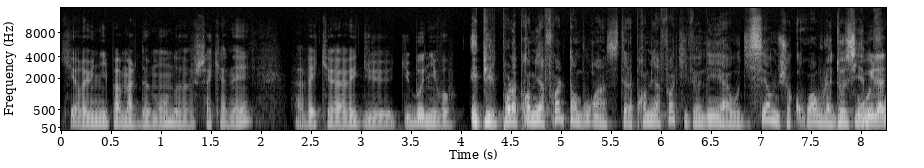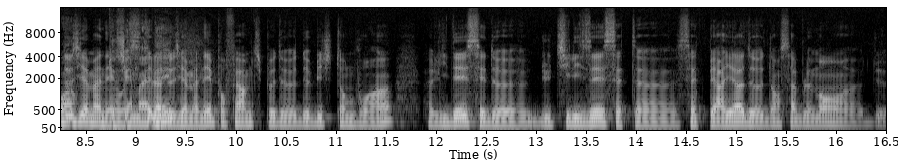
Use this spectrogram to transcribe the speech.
qui réunit pas mal de monde euh, chaque année avec, euh, avec du, du beau niveau. Et puis, pour la première fois, le tambourin. C'était la première fois qu'il venait à Odysseum, je crois, ou la deuxième oui, fois. la deuxième année. oui, Deuxième C'était la deuxième année pour faire un petit peu de, de beach tambourin. Euh, L'idée, c'est de- d'utiliser cette, euh, cette période d'ensablement euh, de-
